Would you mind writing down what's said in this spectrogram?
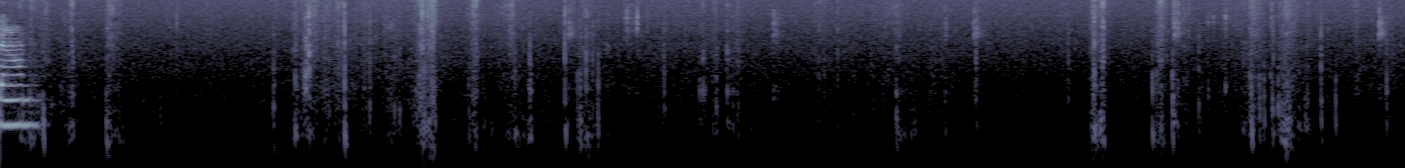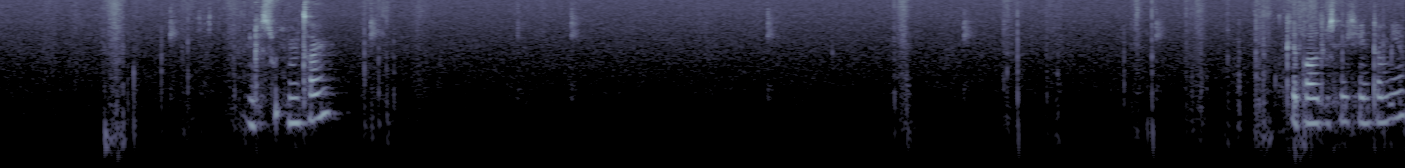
Keine Ahnung. Gehst du im Time? Okay, bald ist nicht hinter mir.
